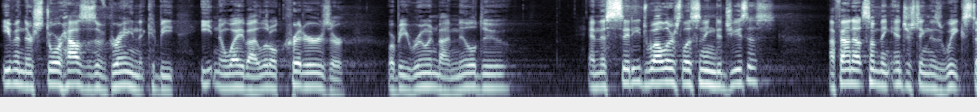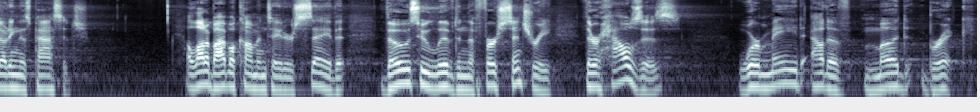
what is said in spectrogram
even their storehouses of grain that could be eaten away by little critters or, or be ruined by mildew. And the city dwellers listening to Jesus, I found out something interesting this week studying this passage. A lot of Bible commentators say that those who lived in the first century, their houses were made out of mud brick,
